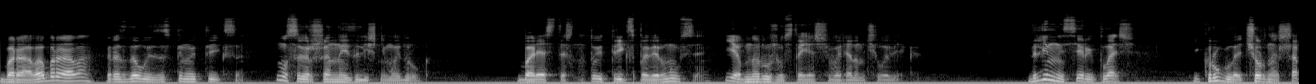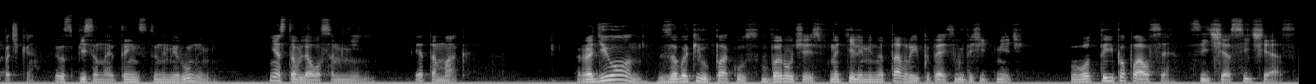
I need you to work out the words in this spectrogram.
«Браво, браво!» — раздалось за спиной Трикса. «Ну, совершенно излишне, мой друг». Борясь с тошнотой, Трикс повернулся и обнаружил стоящего рядом человека. Длинный серый плащ и круглая черная шапочка, расписанная таинственными рунами, не оставляло сомнений. Это маг. «Родион!» – завопил Паклус, ворочаясь на теле Минотавра и пытаясь вытащить меч. «Вот ты и попался! Сейчас, сейчас!»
